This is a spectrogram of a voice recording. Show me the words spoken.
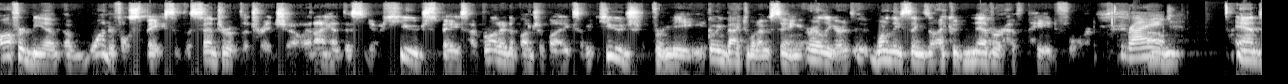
offered me a, a, wonderful space at the center of the trade show. And I had this you know, huge space. I brought in a bunch of bikes, I mean, huge for me. Going back to what I was saying earlier, one of these things that I could never have paid for. Right. Um, and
